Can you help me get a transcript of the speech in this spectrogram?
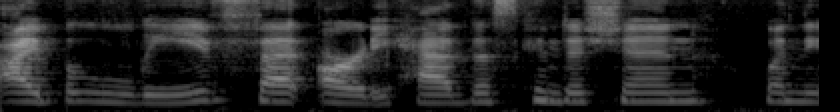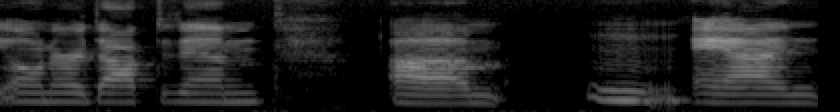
I believe Fett already had this condition when the owner adopted him. Um, Mm. and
